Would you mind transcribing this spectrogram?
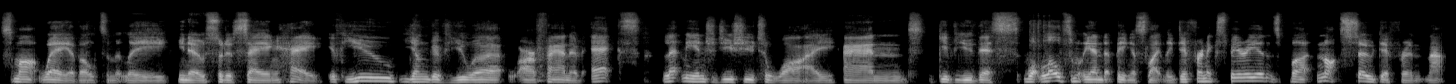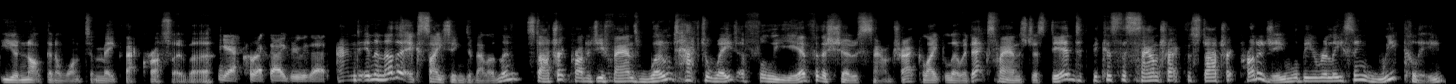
smart way of ultimately, you know, sort of saying, hey, if you younger viewer are a fan of X, let me introduce you to Y and give you this what will ultimately end up being a slightly different experience, but not so different that you're not going to want to make that crossover. Yeah, correct. I agree with that. And in another exciting development, Star Trek Prodigy fans won't have to wait a full year for the show's soundtrack like Lower Decks fans just did, because the soundtrack for Star Trek Prodigy will be releasing weekly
